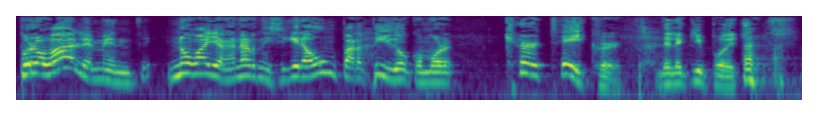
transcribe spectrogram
probablemente no vaya a ganar ni siquiera un partido como caretaker del equipo de Chelsea.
